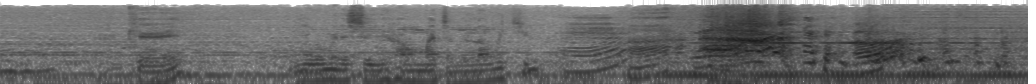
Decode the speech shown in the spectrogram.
Mm-hmm. Okay. You want me to show you how much I'm in love with you? Mm.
